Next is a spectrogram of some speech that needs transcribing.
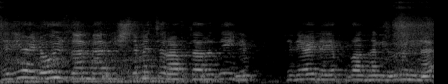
Feriha ile o yüzden ben işleme taraftarı değilim. Feriha ile yapılan hani ürünler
